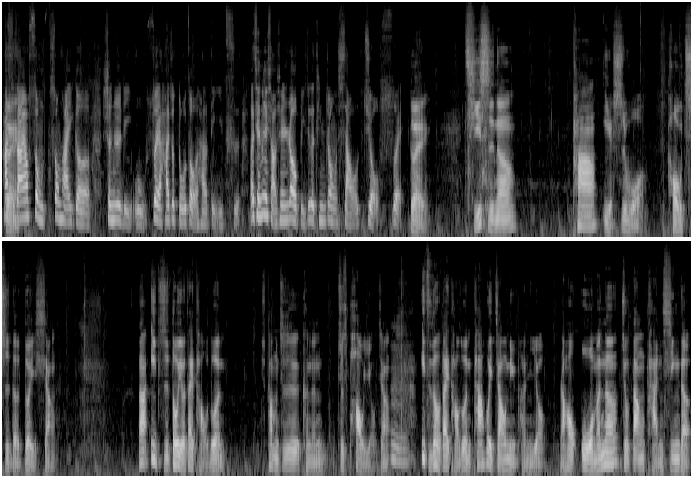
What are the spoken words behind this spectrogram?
他实际上要送送他一个生日礼物，所以他就夺走了他的第一次，而且那个小鲜肉比这个听众小九岁。对，其实呢，他也是我偷吃的对象。那一直都有在讨论，就他们就是可能就是炮友这样，嗯，一直都有在讨论他会交女朋友。然后我们呢，就当谈心的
